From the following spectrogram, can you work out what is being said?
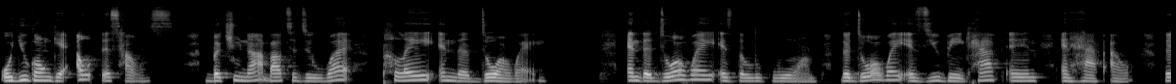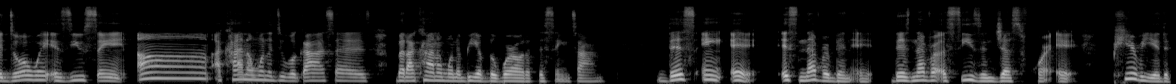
or you're going to get out this house. But you're not about to do what? Play in the doorway. And the doorway is the lukewarm. The doorway is you being half in and half out. The doorway is you saying, um, I kind of want to do what God says, but I kind of want to be of the world at the same time. This ain't it. It's never been it. There's never a season just for it. Period.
